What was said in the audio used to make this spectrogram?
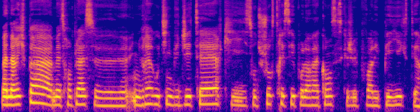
bah, n'arrivent pas à mettre en place euh, une vraie routine budgétaire, qui sont toujours stressés pour leurs vacances, est-ce que je vais pouvoir les payer, etc.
